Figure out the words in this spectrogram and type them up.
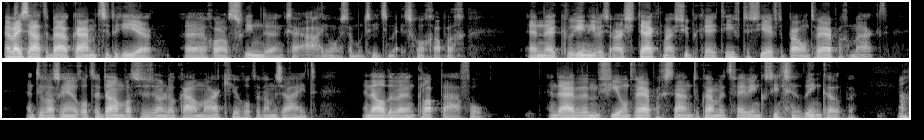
en wij zaten bij elkaar met z'n drieën, uh, gewoon als vrienden. En ik zei, ah jongens, daar moeten we iets mee. Het is gewoon grappig. En uh, Quirine die was architect, maar super creatief. Dus die heeft een paar ontwerpen gemaakt. En toen was er in Rotterdam was er zo'n lokaal marktje, Rotterdam Zaait. En daar hadden we een klaptafel. En daar hebben we vier ontwerpen gestaan. En toen kwamen er twee winkels die het wilden inkopen. Oh.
